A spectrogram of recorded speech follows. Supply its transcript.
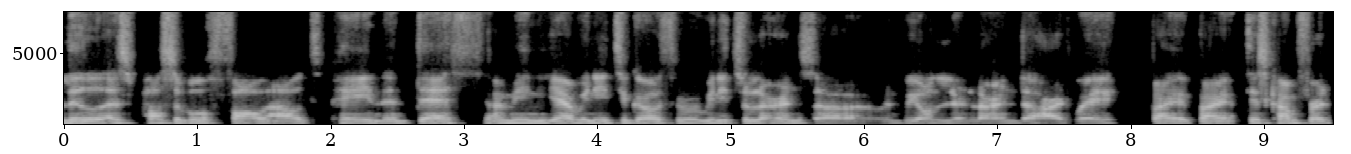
little as possible fallout, pain, and death. I mean, yeah, we need to go through, we need to learn. So, and we only learn the hard way by by discomfort,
